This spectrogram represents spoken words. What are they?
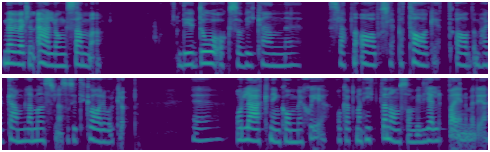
När vi verkligen är långsamma. Det är ju då också vi kan eh, slappna av och släppa taget av de här gamla mönstren som sitter kvar i vår kropp. Eh, och läkning kommer ske. Och att man hittar någon som vill hjälpa en med det.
